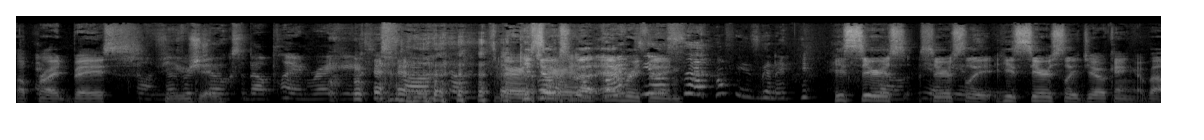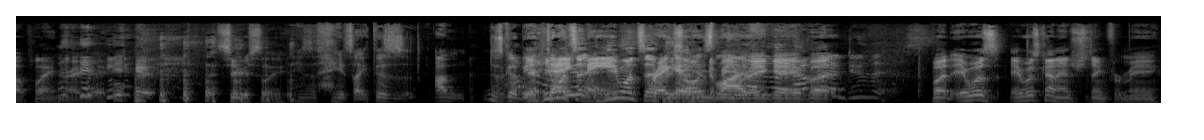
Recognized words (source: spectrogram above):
upright bass. Sean never Fusion. jokes about playing reggae. It's It's very He jokes about everything. He's gonna. He's serious. No, yeah, seriously, serious. he's seriously joking about playing reggae. seriously, He's, he's like, this is um, this is gonna be Yeah, a he wants to it- me. he wants every Reggae song to be live. reggae. Like, but- do this. but it was it was kind of interesting for me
